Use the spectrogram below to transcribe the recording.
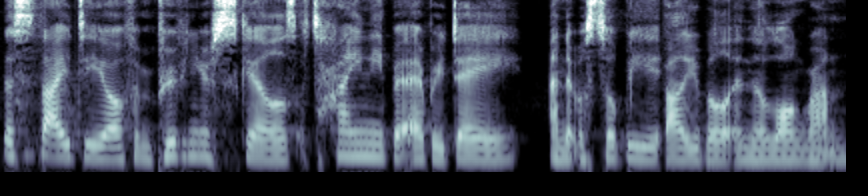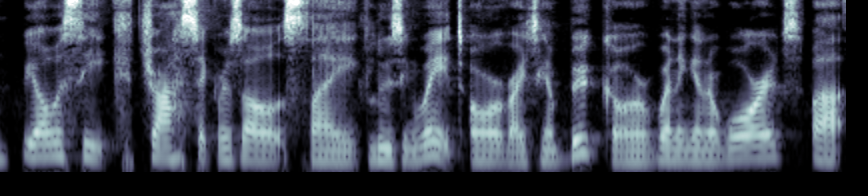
this is the idea of improving your skills a tiny bit every day and it will still be valuable in the long run. We always seek drastic results like losing weight or writing a book or winning an award, but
